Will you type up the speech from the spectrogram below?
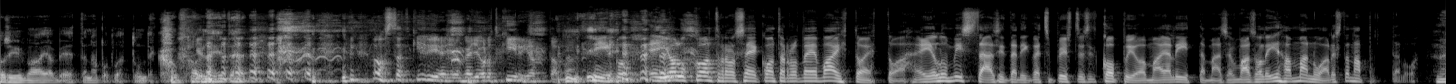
tosi hyvä ajanvie, että naputella tuntikaupalla niitä. Ostat kirjan, jonka joudut kirjoittamaan. Niin, kun ei ollut Ctrl-C, Ctrl-V-vaihtoehtoa. Ei ollut missään sitä, niin kuin, että sä pystyisit kopioimaan ja liittämään sen, vaan se oli ihan manuaalista naputtelua. No.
